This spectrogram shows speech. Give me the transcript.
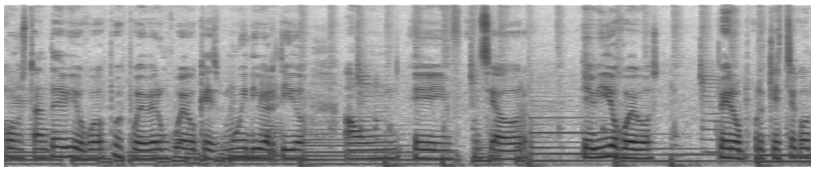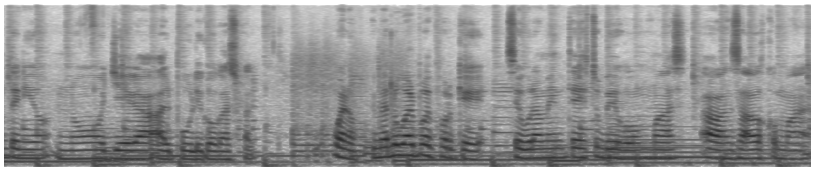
constante de videojuegos pues puede ver un juego que es muy divertido a un eh, influenciador de videojuegos pero porque este contenido no llega al público casual. Bueno en primer lugar pues porque seguramente estos videojuegos más avanzados con más,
